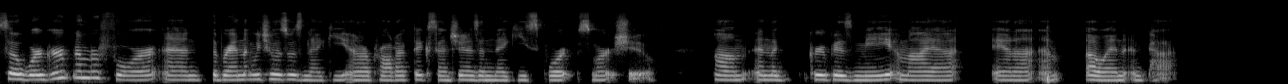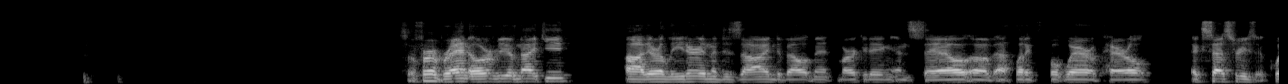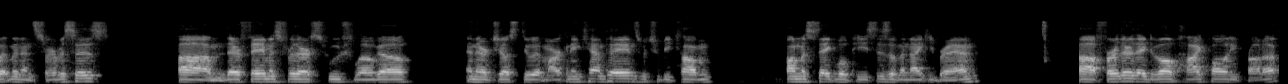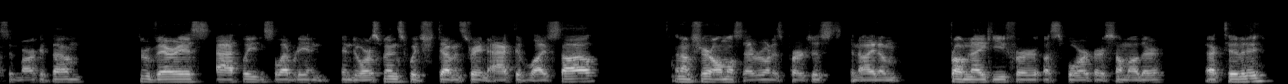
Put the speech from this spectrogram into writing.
so we're group number four, and the brand that we chose was Nike, and our product extension is a Nike Sport Smart Shoe. Um, and the group is me, Amaya, Anna, M- Owen, and Pat. So for a brand overview of Nike, uh, they're a leader in the design, development, marketing, and sale of athletic footwear, apparel, accessories, equipment, and services. Um, they're famous for their swoosh logo and their Just Do It marketing campaigns, which would become unmistakable pieces of the Nike brand. Uh, further, they develop high quality products and market them through various athlete and celebrity endorsements, which demonstrate an active lifestyle. And I'm sure almost everyone has purchased an item from Nike for a sport or some other activity.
